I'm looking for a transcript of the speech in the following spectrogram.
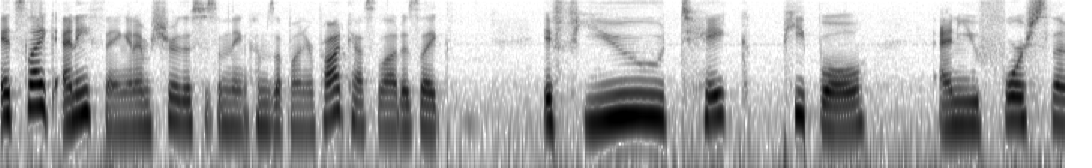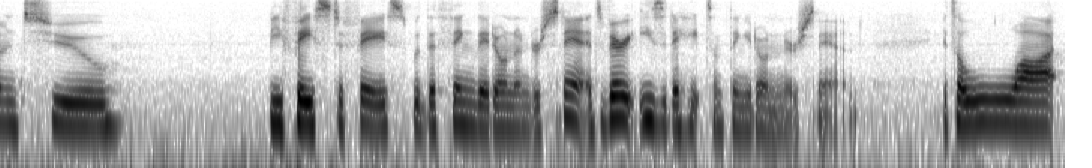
it's like anything, and I'm sure this is something that comes up on your podcast a lot. Is like if you take people and you force them to be face to face with the thing they don't understand, it's very easy to hate something you don't understand. It's a lot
